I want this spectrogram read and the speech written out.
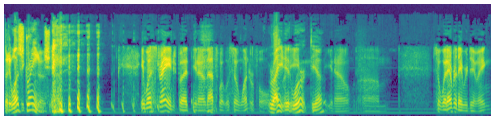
But it was strange. it was strange, but you know that's what was so wonderful. Right, I it worked, yeah. You know, um, so whatever they were doing,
